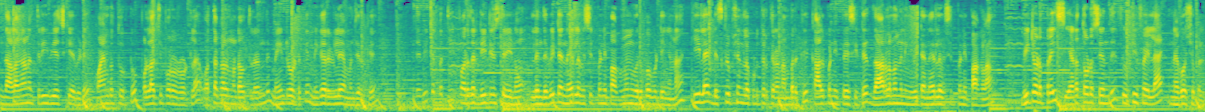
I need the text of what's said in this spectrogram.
இந்த அழகான த்ரீ பிஹெச்கே வீடு கோயம்புத்தூர் டு பொள்ளாச்சி போகிற ரோட்டில் ஒத்தக்கால் மண்டபத்திலேருந்து மெயின் ரோட்டுக்கு மிக அருகிலே அமைஞ்சிருக்கு. இந்த வீட்டை பற்றி ஃபர்தர் டீட்டெயில்ஸ் தெரியணும். இல்லை இந்த வீட்டை நேரில் விசிட் பண்ணி பார்க்கணும்னு விருப்பப்பட்டீங்கன்னா கீழே டிஸ்கிரிப்ஷனில் கொடுத்துருக்கிற நம்பருக்கு கால் பண்ணி பேசிட்டு தாராளமாக வந்து நீங்கள் வீட்டை நேரில் விசிட் பண்ணி பார்க்கலாம். வீட்டோட ப்ரைஸ் இடத்தோட சேர்ந்து ஃபிஃப்டி ஃபைவ் லேக் நெகோஷியபிள்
